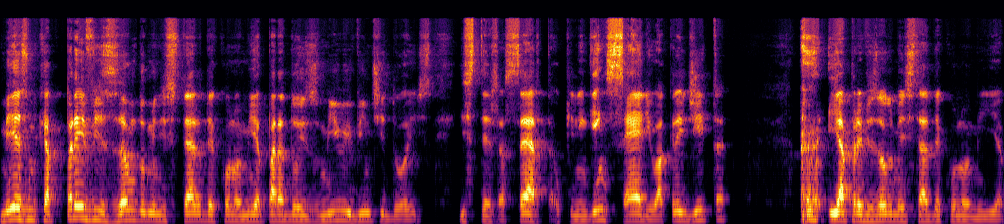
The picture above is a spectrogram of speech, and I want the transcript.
mesmo que a previsão do Ministério da Economia para 2022 esteja certa, o que ninguém sério acredita, e a previsão do Ministério da Economia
